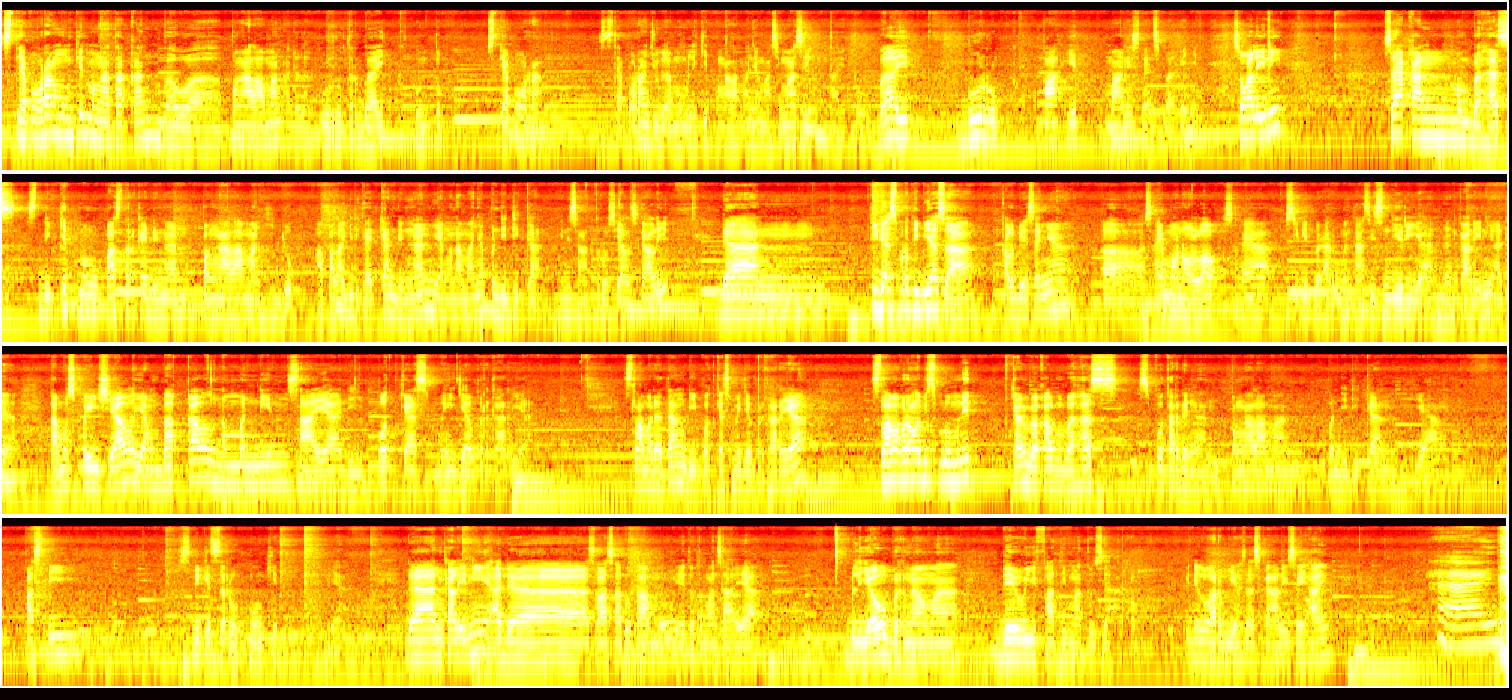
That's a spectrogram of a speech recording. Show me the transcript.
Setiap orang mungkin mengatakan bahwa pengalaman adalah guru terbaik untuk setiap orang. Setiap orang juga memiliki pengalamannya masing-masing, entah itu baik, buruk, pahit, manis dan sebagainya. So kali ini saya akan membahas sedikit mengupas terkait dengan pengalaman hidup, apalagi dikaitkan dengan yang namanya pendidikan. Ini sangat krusial sekali dan tidak seperti biasa. Kalau biasanya uh, saya monolog, saya sedikit berargumentasi sendirian dan kali ini ada tamu spesial yang bakal nemenin saya di podcast Meja Berkarya. Selamat datang di podcast Meja Berkarya. Selama kurang lebih 10 menit kami bakal membahas seputar dengan pengalaman pendidikan yang pasti sedikit seru mungkin ya. Dan kali ini ada salah satu tamu yaitu teman saya. Beliau bernama Dewi Fatimah Zahro. Ini luar biasa sekali. Say hi. Hai.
